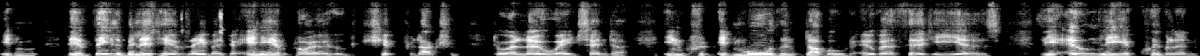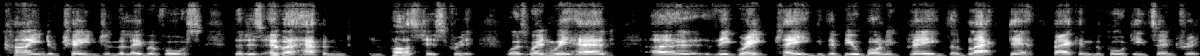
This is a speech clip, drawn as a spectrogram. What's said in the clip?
In the availability of labor to any employer who shift production to a low wage center, it more than doubled over 30 years. The only equivalent kind of change in the labor force that has ever happened in past history was when we had uh, the Great Plague, the bubonic plague, the Black Death back in the 14th century,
